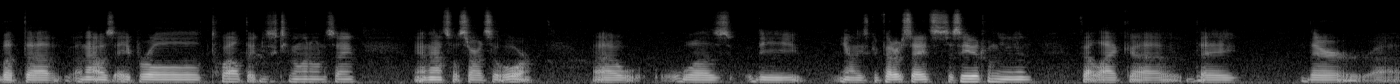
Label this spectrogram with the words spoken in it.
but uh, and that was April 12th, 1861, I want to say, and that's what started Civil War. Uh, was the you know these Confederate states seceded from the Union, felt like uh, they their uh,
